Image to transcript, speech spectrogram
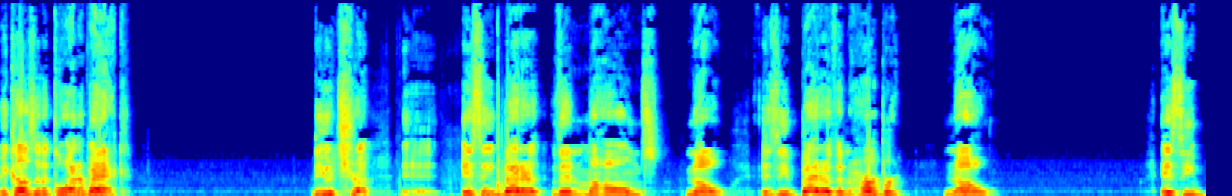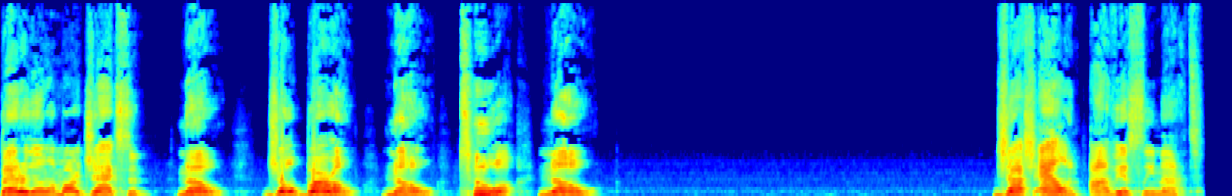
because of the quarterback. Do you trust? Is he better than Mahomes? No. Is he better than Herbert? No. Is he better than Lamar Jackson? No. Joe Burrow? No. Tua? No. Josh Allen? Obviously not.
